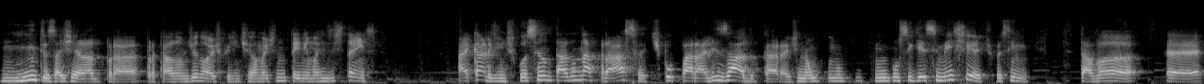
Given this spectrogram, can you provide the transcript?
muito exagerado pra pra cada um de nós, porque a gente realmente não tem nenhuma resistência. Aí, cara, a gente ficou sentado na praça, tipo, paralisado, cara. A gente não, não, não conseguia se mexer. Tipo assim, tava. É...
